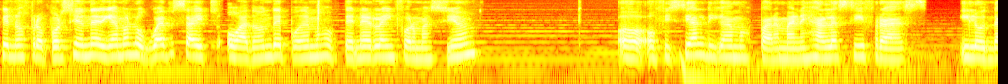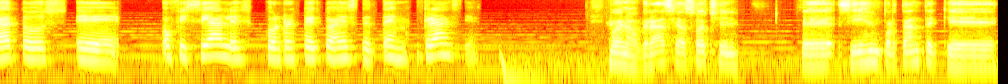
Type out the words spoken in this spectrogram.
que nos proporcione, digamos, los websites o a dónde podemos obtener la información oficial, digamos, para manejar las cifras y los datos eh, oficiales con respecto a este tema. Gracias. Bueno, gracias, Xochitl. sí es importante que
